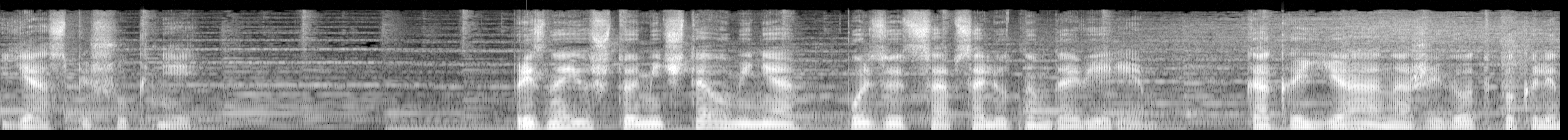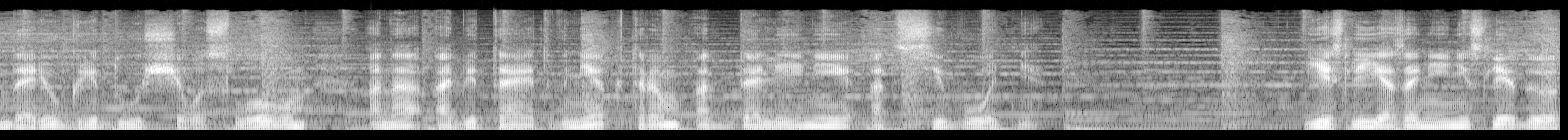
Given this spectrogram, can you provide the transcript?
я спешу к ней. Признаюсь, что мечта у меня пользуется абсолютным доверием – как и я, она живет по календарю грядущего, словом, она обитает в некотором отдалении от сегодня. Если я за ней не следую,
